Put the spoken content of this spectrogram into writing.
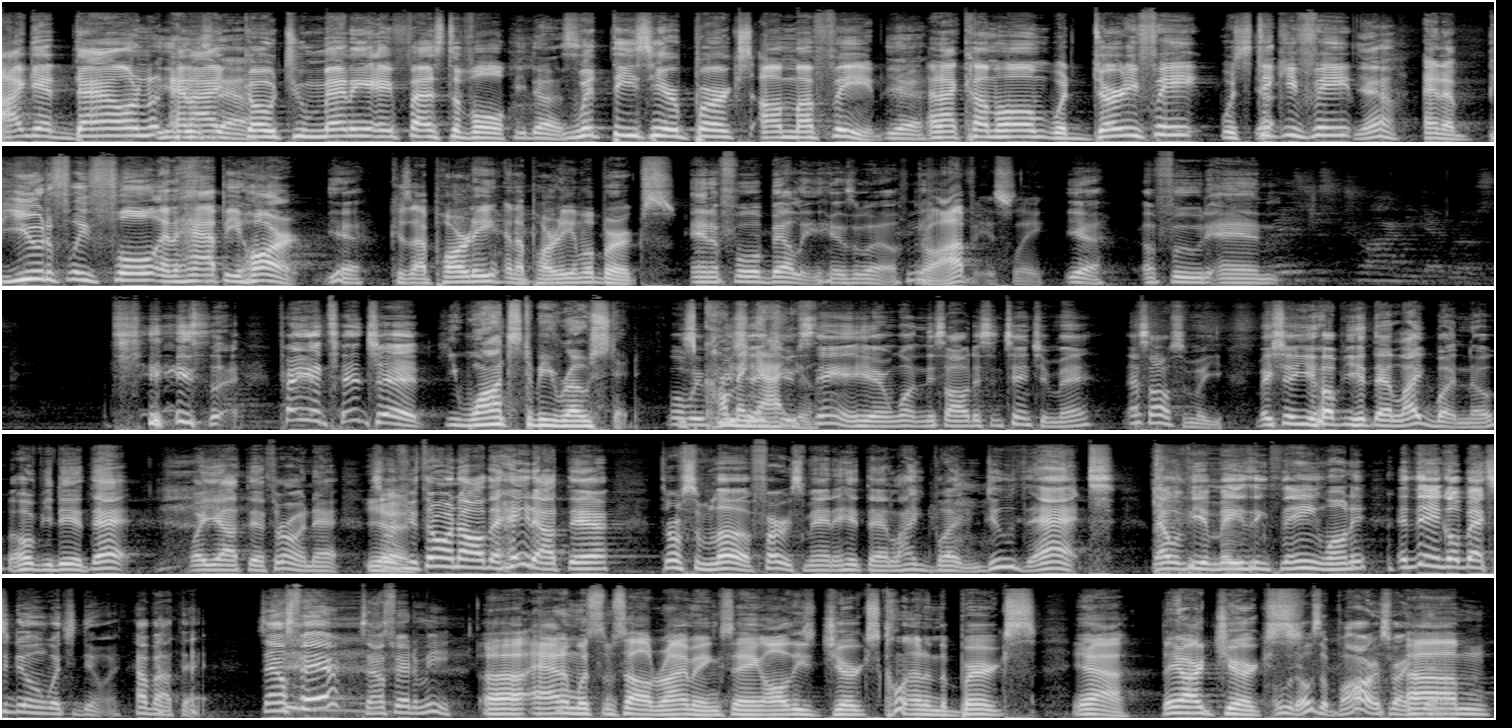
I get down and I down. go to many a festival He does. with these here Birks on my feet. Yeah. And I come home with dirty feet, with sticky feet, Yeah. and a beautifully full and happy heart. yeah, Because I party and I party in my Birks. and a full belly as well. Well, obviously. Yeah, of food and. He's like, pay attention. He wants to be roasted. Well, He's we coming appreciate at you, you. staying here and wanting this all this attention, man. That's awesome of you. Make sure you help you hit that like button though. I hope you did that while you're out there throwing that. So if you're throwing all the hate out there, throw some love first, man, and hit that like button. Do that. That would be an amazing thing, won't it? And then go back to doing what you're doing. How about that? Sounds fair? Sounds fair to me. Uh, Adam with some solid rhyming saying all these jerks clowning the Birks. Yeah, they are jerks. Ooh, those are bars right there.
